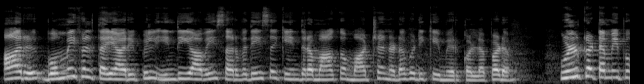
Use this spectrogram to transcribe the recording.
ஆறு பொம்மைகள் தயாரிப்பில் இந்தியாவை சர்வதேச கேந்திரமாக மாற்ற நடவடிக்கை மேற்கொள்ளப்படும். உள்கட்டமைப்பு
